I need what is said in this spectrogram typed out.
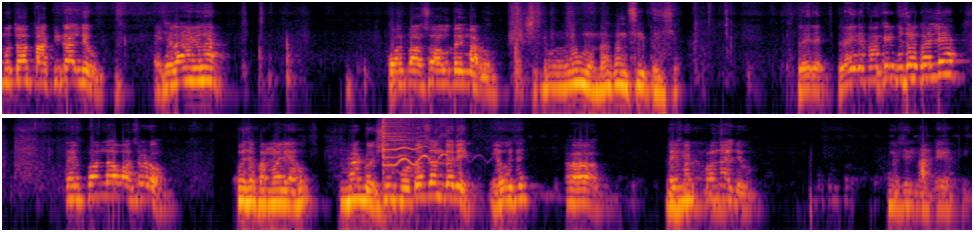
હું તમારે પાકીટ આલ્યો પૈસા લાય, લાય. ફોન પાછો આલો તો મારો. મોનાકન સી પૈસા. લઈ રે લઈ રે પાકીટ બીજો કર લે. તમે ફોન લાવો વાસડો કોઈ ફોનમાં લે આવું. મારા ડોશી ફોટો છે અંદર એવું છે? હા. તો મને ફોન આલ્યો. મશીન મારે હતી.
